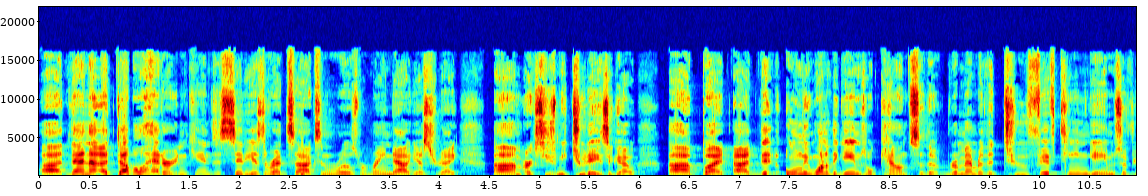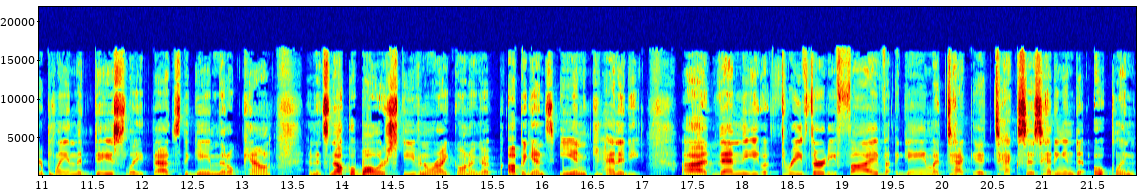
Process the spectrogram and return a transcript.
Uh, then a doubleheader in Kansas City as the Red Sox and Royals were rained out yesterday, um, or excuse me, two days ago. Uh, but uh, the, only one of the games will count. So that remember the 215 game. So if you're playing the day slate, that's the game that'll count. And it's knuckleballer Steven Wright going up against Ian Kennedy. Uh, then the 335 game, a, a Texas heading into Oakland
